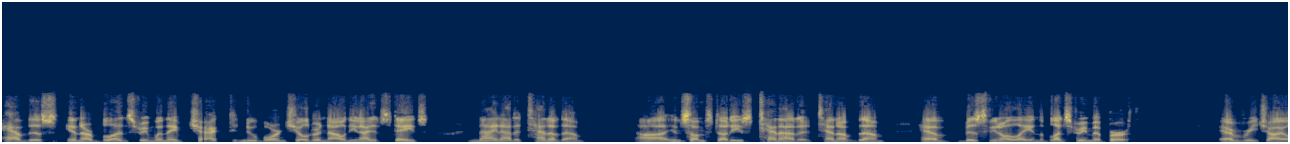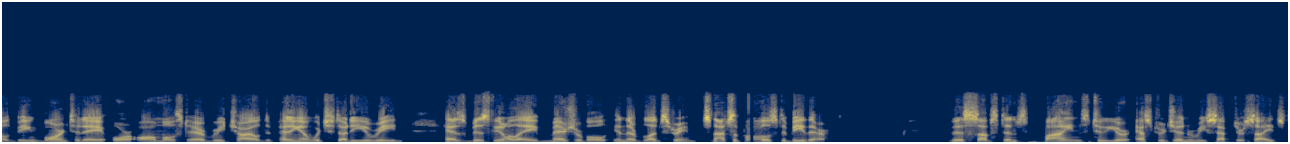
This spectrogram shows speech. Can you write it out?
have this in our bloodstream. When they've checked newborn children now in the United States, nine out of 10 of them uh, in some studies, 10 out of 10 of them have bisphenol A in the bloodstream at birth. Every child being born today, or almost every child, depending on which study you read, has bisphenol A measurable in their bloodstream. It's not supposed to be there. This substance binds to your estrogen receptor sites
